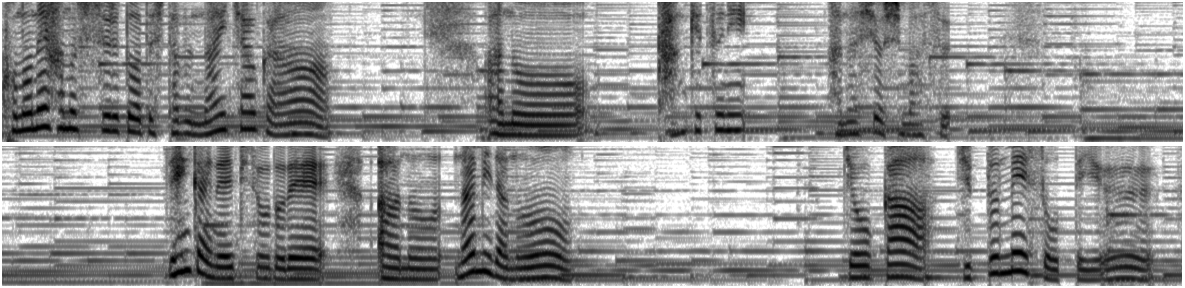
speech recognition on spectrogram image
このね話すると私多分泣いちゃうからあの簡潔に話をします。前回のエピソードであの涙の浄化10分瞑想っていう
